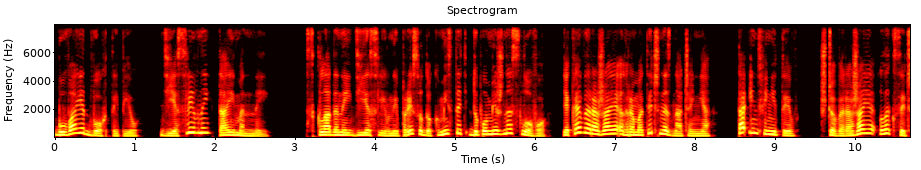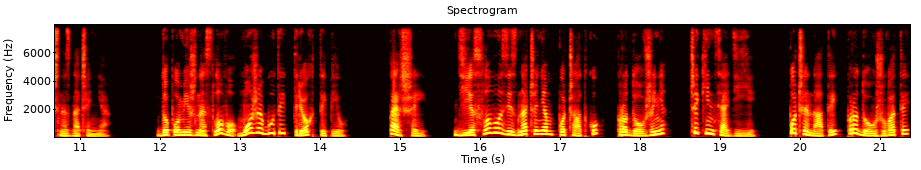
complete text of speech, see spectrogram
буває двох типів дієслівний та іменний. Складений дієслівний присудок містить допоміжне слово, яке виражає граматичне значення, та інфінітив, що виражає лексичне значення. Допоміжне слово може бути трьох типів. Перший дієслово зі значенням початку, продовження чи кінця дії починати, продовжувати,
